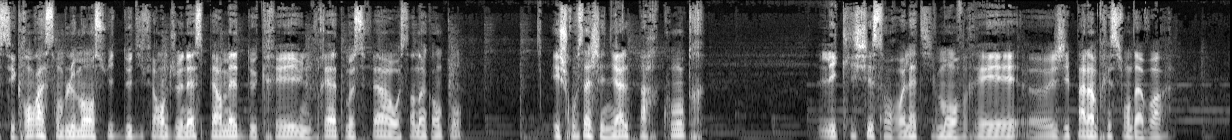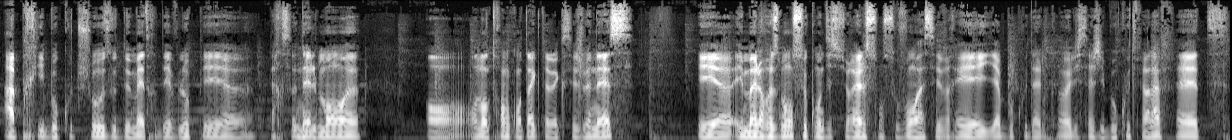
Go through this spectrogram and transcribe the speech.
ces grands rassemblements ensuite de différentes jeunesses permettent de créer une vraie atmosphère au sein d'un canton. Et je trouve ça génial. Par contre, les clichés sont relativement vrais. J'ai pas l'impression d'avoir appris beaucoup de choses ou de m'être développé euh, personnellement euh, en, en entrant en contact avec ces jeunesses. Et, euh, malheureusement, ceux qu'on dit sur elles sont souvent assez vrais. Il y a beaucoup d'alcool, il s'agit beaucoup de faire la fête.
